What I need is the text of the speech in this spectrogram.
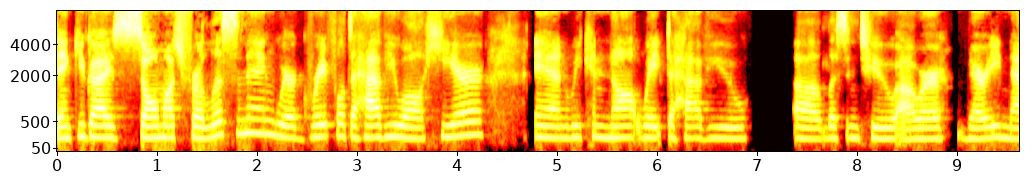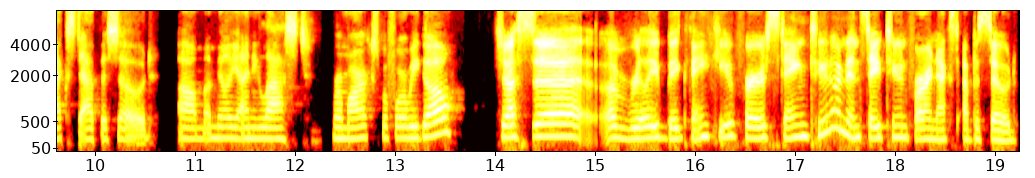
Thank you guys so much for listening. We're grateful to have you all here, and we cannot wait to have you uh, listen to our very next episode. Um, Emilia, any last remarks before we go? Just a, a really big thank you for staying tuned and stay tuned for our next episode.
